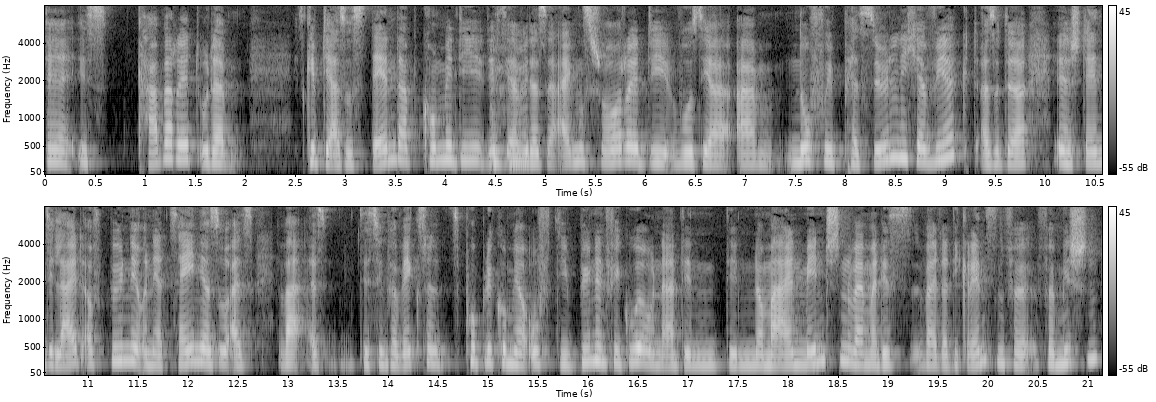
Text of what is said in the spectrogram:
äh, ist Kabarett oder es gibt ja also Stand-up-Comedy, das ist ja wieder so ein eigenes Genre, die, wo es ja ähm, noch viel persönlicher wirkt. Also da äh, stellen sie Leute auf Bühne und erzählen ja so, als, als deswegen verwechselt das Publikum ja oft die Bühnenfigur und auch den, den normalen Menschen, weil man das, weil da die Grenzen ver, vermischen.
